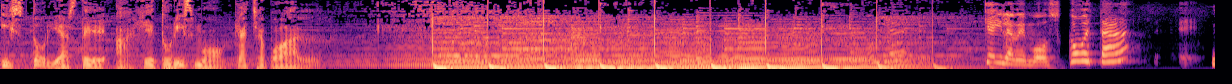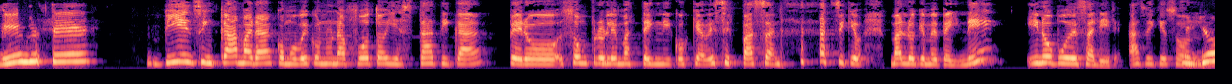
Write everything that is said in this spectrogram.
Historias de Ajeturismo Cachapoal. Que ahí la vemos. ¿Cómo está? Bien, ¿y usted? Bien sin cámara, como ve con una foto y estática, pero son problemas técnicos que a veces pasan. Así que más lo que me peiné y no pude salir. Así que son. ¿Y yo?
